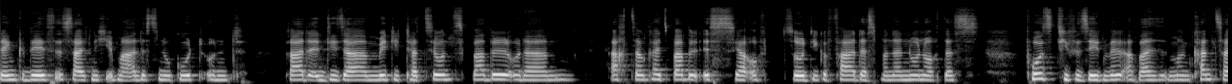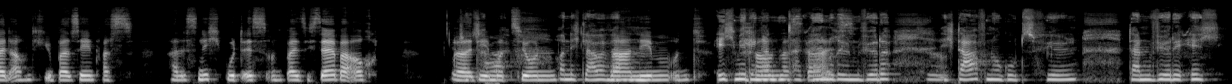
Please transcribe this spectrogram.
denke, nee, es ist halt nicht immer alles nur gut. Und gerade in dieser Meditationsbubble oder ähm, Achtsamkeitsbubble ist ja oft so die Gefahr, dass man dann nur noch das Positive sehen will, aber man kann es halt auch nicht übersehen, was alles nicht gut ist und bei sich selber auch äh, die. Emotionen Und ich glaube, wenn wahrnehmen und ich mir den schauen, ganzen was Tag einreden würde, Ja. ich darf nur Gutes fühlen, dann würde ich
